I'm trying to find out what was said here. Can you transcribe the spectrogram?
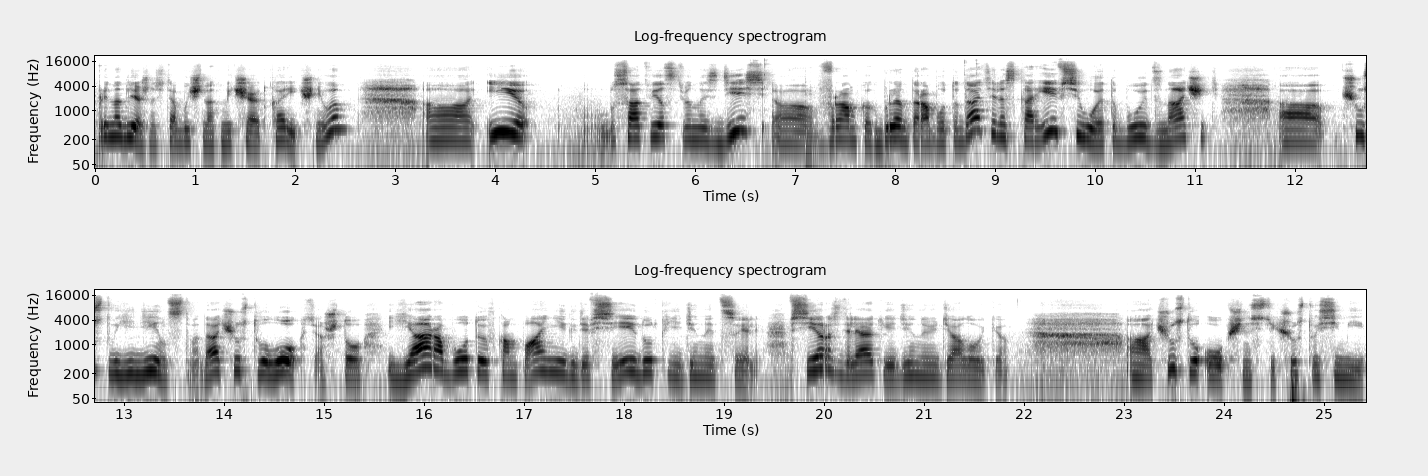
Принадлежность обычно отмечают коричневым. И соответственно, здесь э, в рамках бренда работодателя, скорее всего, это будет значить э, чувство единства, да, чувство локтя, что я работаю в компании, где все идут к единой цели, все разделяют единую идеологию а, чувство общности, чувство семьи.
